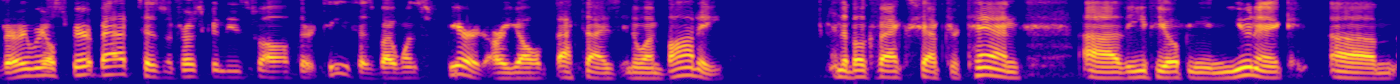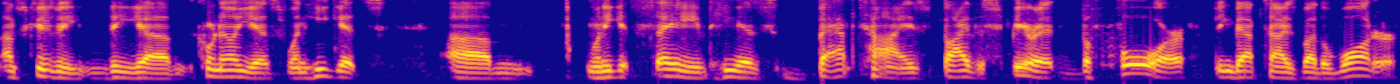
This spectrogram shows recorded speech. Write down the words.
very real spirit baptism. First Corinthians 12, 13 says, By one spirit are y'all baptized into one body. In the book of Acts, chapter 10, uh, the Ethiopian eunuch, um, excuse me, the uh, Cornelius, when he gets um, when he gets saved, he is baptized by the Spirit before being baptized by the water.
